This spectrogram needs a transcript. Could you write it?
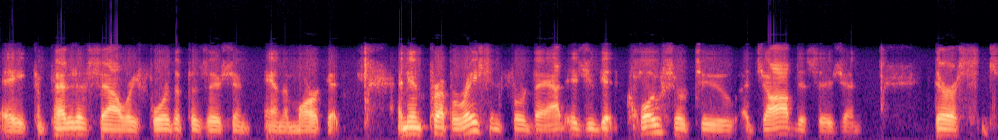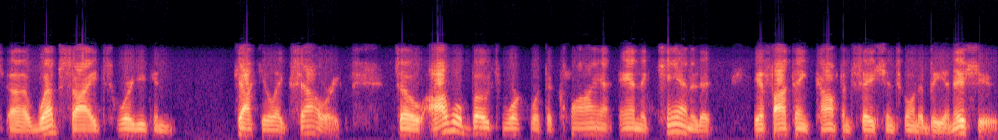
a competitive salary for the position and the market. And in preparation for that, as you get closer to a job decision, there are uh, websites where you can calculate salary. So I will both work with the client and the candidate if I think compensation is going to be an issue.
